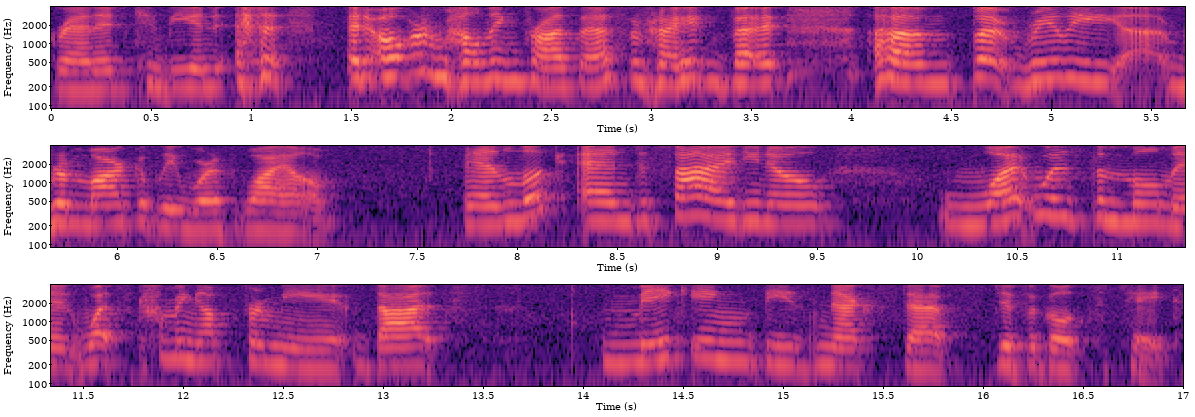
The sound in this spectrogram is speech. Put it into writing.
granted can be an an overwhelming process right? But um, but really uh, remarkably worthwhile. And look and decide you know what was the moment what's coming up for me that's making these next steps difficult to take.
